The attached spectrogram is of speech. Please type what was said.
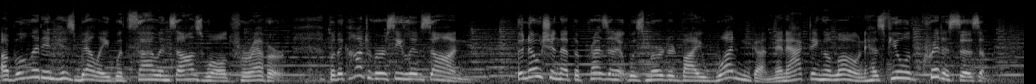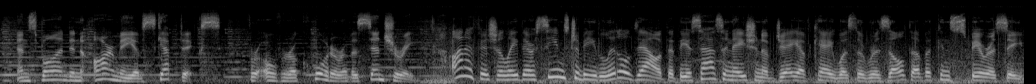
A bullet in his belly would silence Oswald forever. But the controversy lives on. The notion that the president was murdered by one gunman acting alone has fueled criticism and spawned an army of skeptics for over a quarter of a century. Unofficially, there seems to be little doubt that the assassination of JFK was the result of a conspiracy.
